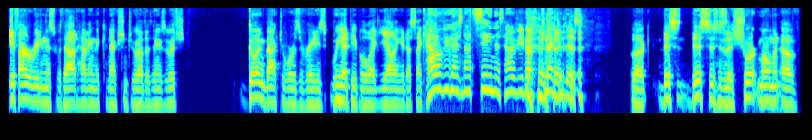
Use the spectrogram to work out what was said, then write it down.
if I were reading this without having the connection to other things, which going back to Words of Radiance, we had people like yelling at us, like, "How have you guys not seen this? How have you not connected this?" Look, this this is a short moment of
